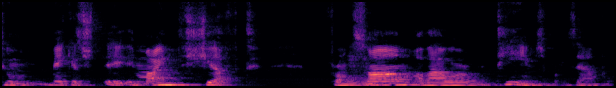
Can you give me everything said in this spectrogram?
to make a, a mind shift from mm-hmm. some of our teams, for example,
